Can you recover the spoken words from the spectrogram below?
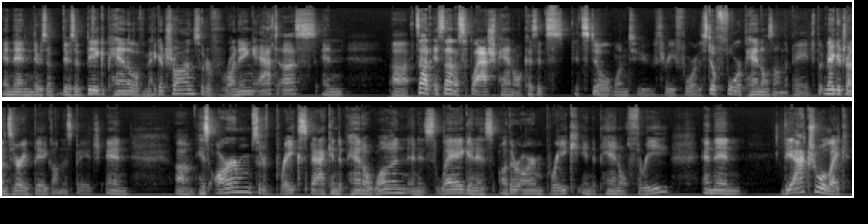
and then there's a there's a big panel of Megatron sort of running at us, and uh, it's not it's not a splash panel because it's it's still one two three four. There's still four panels on the page, but Megatron's very big on this page, and um, his arm sort of breaks back into panel one, and his leg and his other arm break into panel three, and then the actual like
